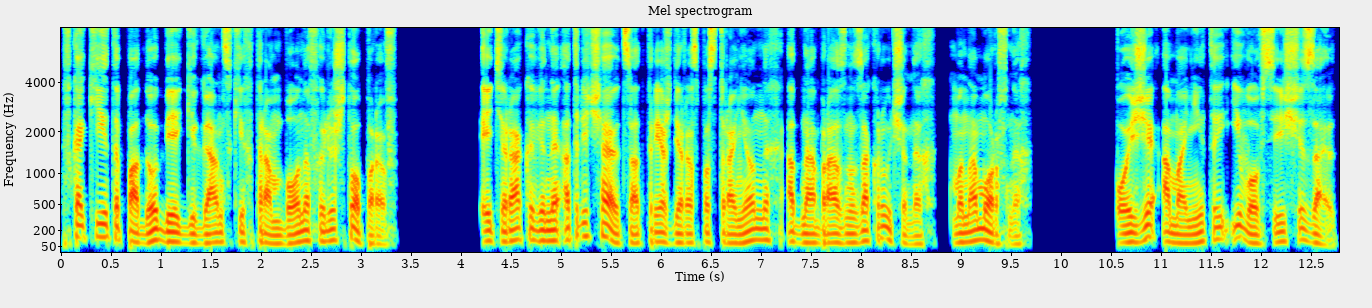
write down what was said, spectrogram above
в какие-то подобия гигантских тромбонов или штопоров. Эти раковины отличаются от прежде распространенных однообразно закрученных, мономорфных. Позже аммониты и вовсе исчезают.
